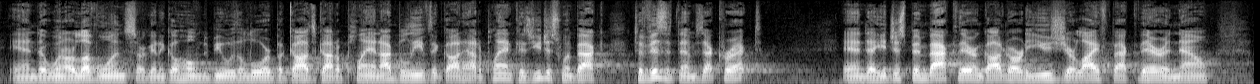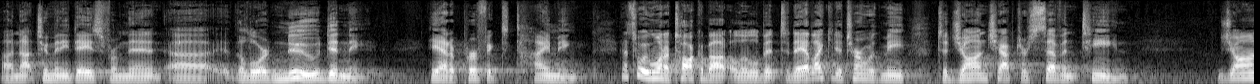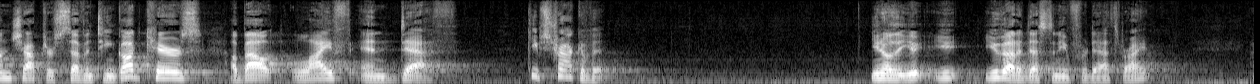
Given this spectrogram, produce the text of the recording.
and when our loved ones are going to go home to be with the Lord. But God's got a plan. I believe that God had a plan because you just went back to visit them. Is that correct? And uh, you'd just been back there, and God had already used your life back there, and now, uh, not too many days from then, uh, the Lord knew, didn't He? He had a perfect timing. That's what we want to talk about a little bit today. I'd like you to turn with me to John chapter 17. John chapter 17. God cares about life and death, keeps track of it. You know that you, you, you got a destiny for death, right?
